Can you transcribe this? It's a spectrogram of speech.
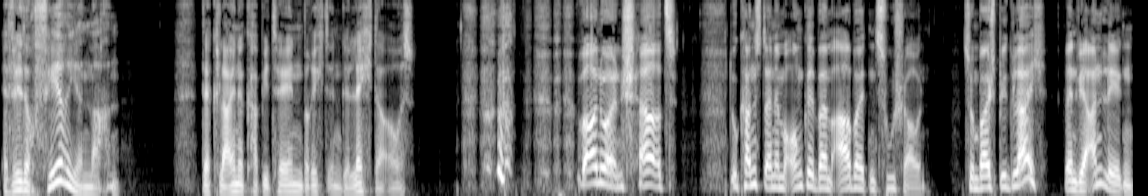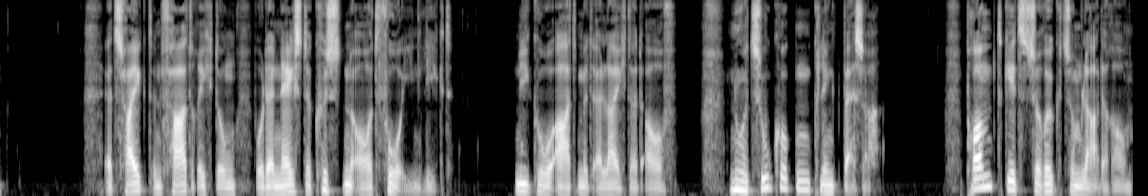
Er will doch Ferien machen. Der kleine Kapitän bricht in Gelächter aus. War nur ein Scherz. Du kannst deinem Onkel beim Arbeiten zuschauen. Zum Beispiel gleich, wenn wir anlegen. Er zeigt in Fahrtrichtung, wo der nächste Küstenort vor ihm liegt. Nico atmet erleichtert auf. Nur zugucken klingt besser. Prompt geht's zurück zum Laderaum.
